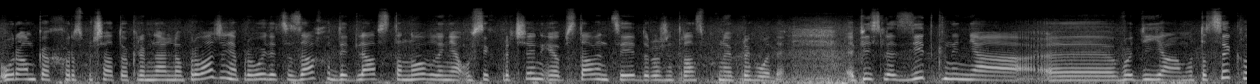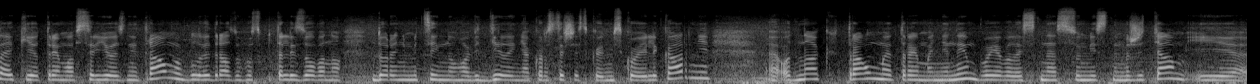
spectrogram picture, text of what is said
У рамках розпочатого кримінального провадження проводяться заходи для встановлення усіх причин і обставин цієї дорожньо-транспортної пригоди. Е, Після зіткнення е, водія мотоцикла, який отримав серйозні травми, було відразу госпіталізовано до реанімаційного відділення Коростишівської міської лікарні. Е, Однак травми, отримані ним, виявилися несумісними життям і е,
